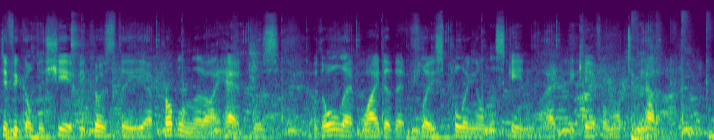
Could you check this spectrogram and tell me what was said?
Difficult to shear because the uh, problem that I had was with all that weight of that fleece pulling on the skin, I had to be careful not to cut it.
